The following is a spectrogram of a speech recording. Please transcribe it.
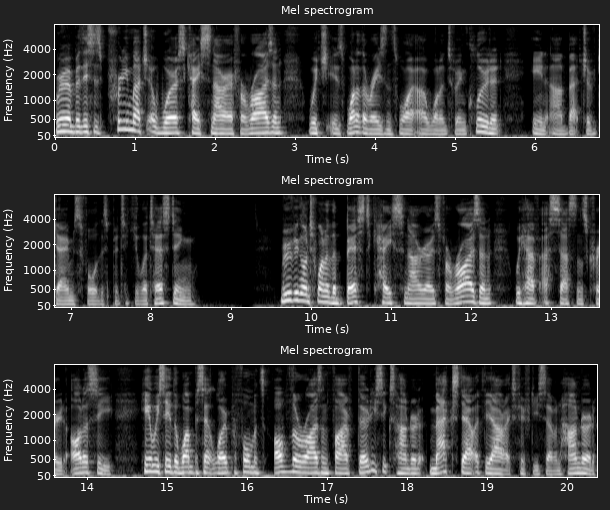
Remember, this is pretty much a worst case scenario for Ryzen, which is one of the reasons why I wanted to include it in our batch of games for this particular testing. Moving on to one of the best case scenarios for Ryzen, we have Assassin's Creed Odyssey. Here we see the 1% low performance of the Ryzen 5 3600 maxed out at the RX 5700,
